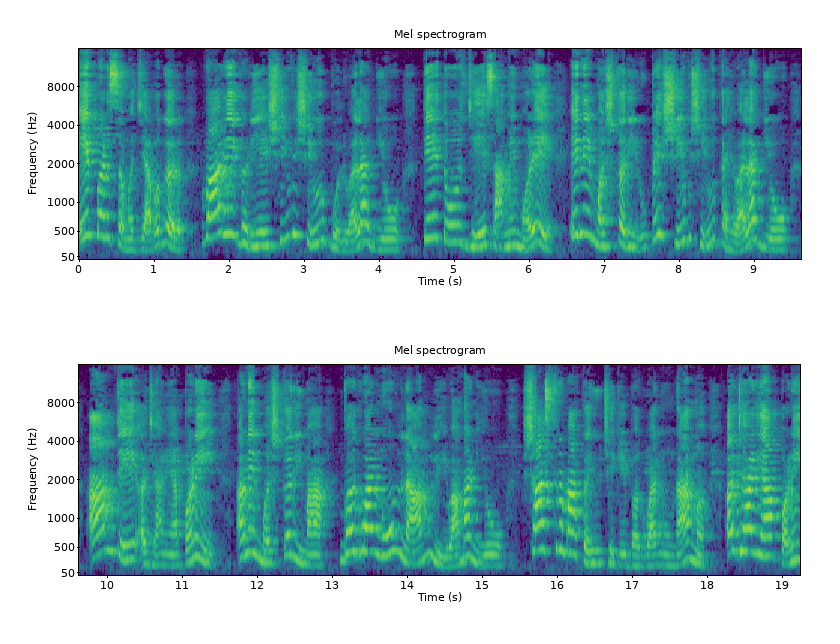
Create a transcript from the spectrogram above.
એ પણ સમજ્યા વગર વારે ઘડીએ શિવ શિવ બોલવા લાગ્યો. તે તો જે સામે મળે એને મશ્કરી રૂપે શિવ શિવ કહેવા લાગ્યો. આમ તે અજાણ્યાપણે અને મશ્કરીમાં ભગવાનનું નામ લેવા માંડ્યો. શાસ્ત્રમાં કહ્યું છે કે ભગવાનનું નામ અજાણ્યાપણે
